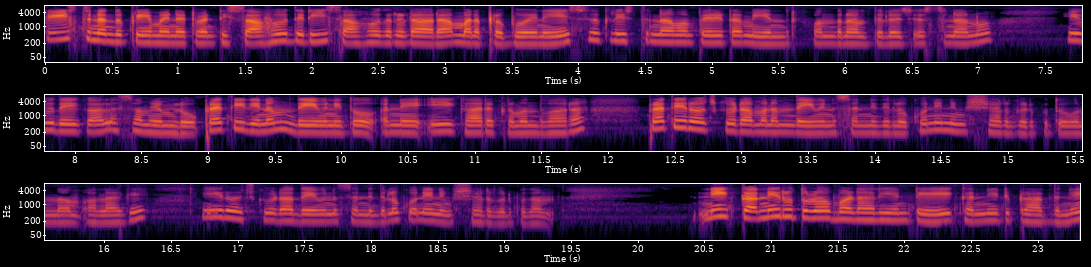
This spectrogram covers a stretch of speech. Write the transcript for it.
క్రీస్తునందు ప్రియమైనటువంటి సహోదరి సహోదరులారా మన ప్రభు అయిన యేసుక్రీస్తునామం పేరిట మీ అందరికి వందనాలు తెలియజేస్తున్నాను. ఈ ఉదయకాల సమయంలో ప్రతిదినం దేవునితో అనే ఈ కార్యక్రమం ద్వారా ప్రతిరోజు కూడా మనం దేవుని సన్నిధిలో కొన్ని నిమిషాలు గడుపుతూ ఉన్నాం. అలాగే ఈరోజు కూడా దేవుని సన్నిధిలో కొన్ని నిమిషాలు గడుపుదాం. నీ కన్నీరు తుడవబడాలి అంటే కన్నీటి ప్రార్థనే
